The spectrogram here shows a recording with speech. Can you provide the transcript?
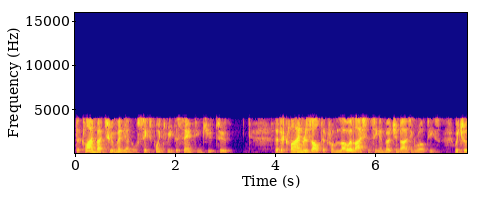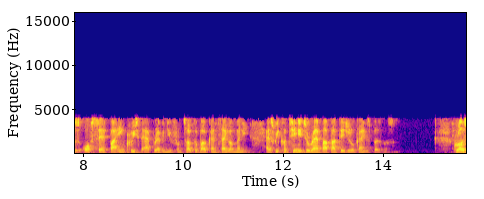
declined by 2 million or 6.3% in Q2. The decline resulted from lower licensing and merchandising royalties, which was offset by increased app revenue from Toca Boca and Sago Mini as we continue to ramp up our digital games business. Gross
